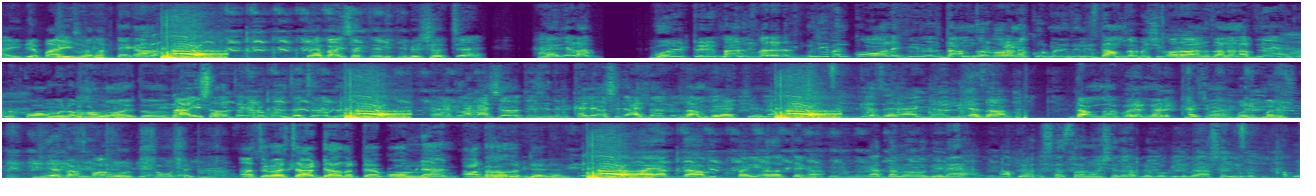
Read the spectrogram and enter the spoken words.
আই দিয়ে বাইশ হাজার টাকা। বাইশ হাজার টাকা কি বেশি হচ্ছে? হ্যাঁ রে, একটা গরিব টরিব মানুষ বারে বুঝিবেন কলে দিনের দাম দর করে না কুরবানি জিনিস দাম দর বেশি করা হয় না জানেন আপনি? মানে কম হলো ভালো হয় তো। বাইশ হাজার টাকা কম চাচ্ছেন আপনি এক লাখ আশি হাজার টাকা খালি আশি আশি হাজার টাকা দাম করে আছে একদিন নিয়ে যান। দাম দর করেন না খাইছে মানে গরিব মানুষ নিয়ে যান ভালো হবে সমস্যা কি? আচ্ছা ভাই চার হাজার টাকা কম নেন আঠারো হাজার টাকা নেন। একদম বাইশ হাজার টাকা। একদম হবে না আপনি হয়তো চেষ্টা নয় সেদিন আপনি বকিল আসেননি আপনি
